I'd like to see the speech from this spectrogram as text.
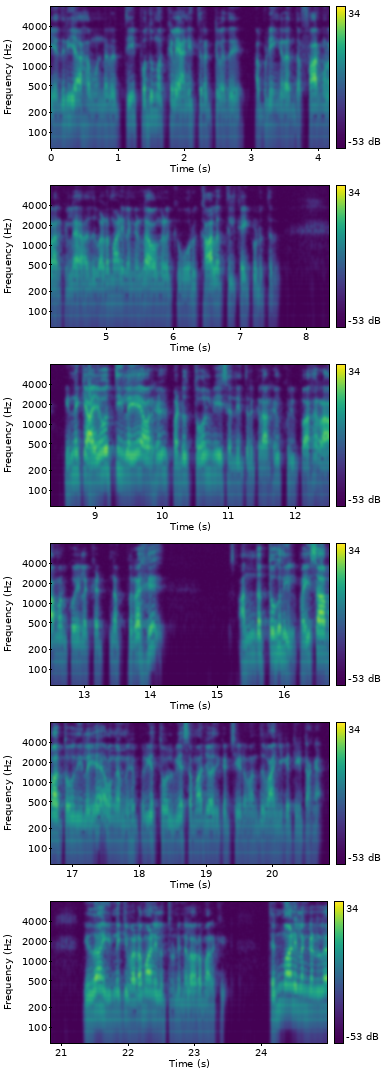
எதிரியாக முன்னிறுத்தி பொதுமக்களை அணித்திரட்டுவது அப்படிங்கிற அந்த ஃபார்முலா இருக்குல்ல அது வட மாநிலங்களில் அவங்களுக்கு ஒரு காலத்தில் கை கொடுத்தது. இன்றைக்கி அயோத்தியிலேயே அவர்கள் படு தோல்வியை சந்தித்திருக்கிறார்கள். குறிப்பாக ராமர் கோயிலை கட்டின பிறகு அந்த தொகுதியில் பைசாபாத் தொகுதியிலேயே அவங்க மிகப்பெரிய தோல்வியை சமாஜ்வாதி கட்சியிடம் வந்து வாங்கி கட்டிக்கிட்டாங்க. இதுதான் இன்றைக்கி வட மாநிலத்தினுடைய நிலவரமாக இருக்குது தென் மாநிலங்களில்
